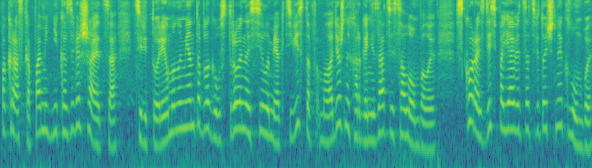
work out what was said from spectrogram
Покраска памятника завершается. Территория монумента благоустроена силами активистов молодежных организаций Соломбалы. Скоро здесь появятся цветочные клумбы.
